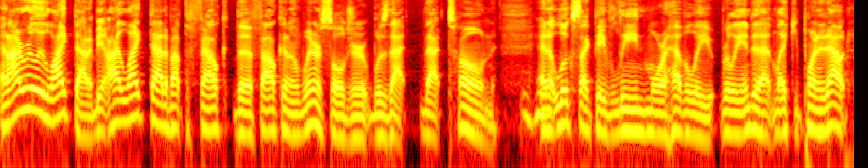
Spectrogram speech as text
and I really like that. I mean, I like that about the Falcon, the Falcon and Winter Soldier was that that tone, and it looks like they've leaned more heavily, really into that. And like you pointed out,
